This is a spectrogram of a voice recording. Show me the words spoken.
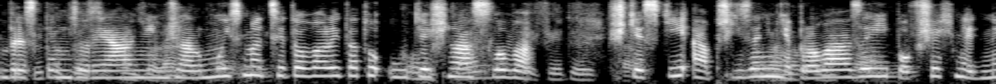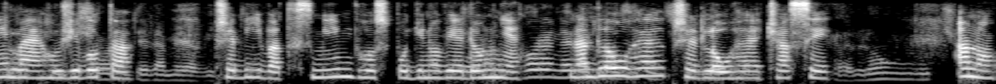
V responsoriálním žalmu jsme citovali tato útěšná slova. Štěstí a přízeň mě provázejí po všechny dny mého života. Přebývat smím v hospodinově domě na dlouhé, předlouhé časy. Ano,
